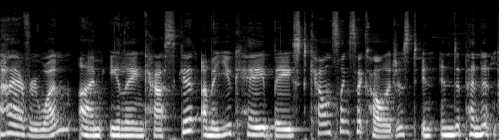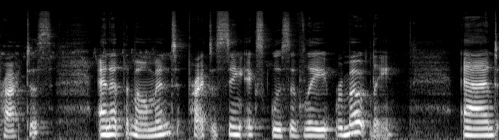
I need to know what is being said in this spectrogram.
Hi everyone, I'm Elaine Kasket. I'm a UK based counselling psychologist in independent practice and at the moment practicing exclusively remotely. And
